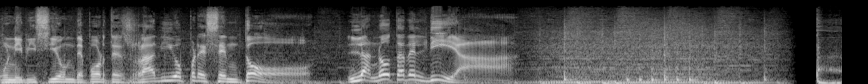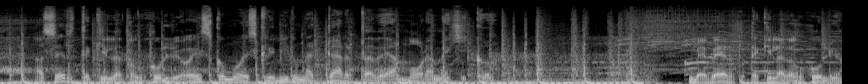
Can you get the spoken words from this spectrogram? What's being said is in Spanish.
Univisión Deportes Radio presentó la nota del día. Hacer tequila, Don Julio, es como escribir una carta de amor a México. Beber tequila, Don Julio,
